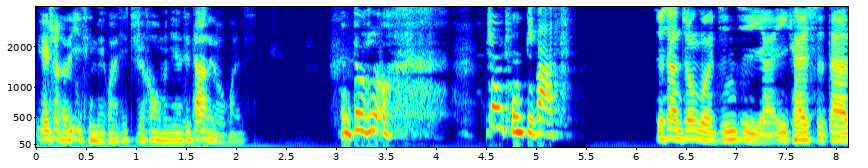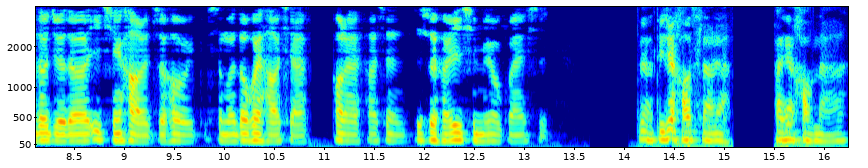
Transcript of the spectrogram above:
也许和疫情没关系，只是和我们年纪大了有关系。都有双重 debuff。就像中国经济一样，一开始大家都觉得疫情好了之后什么都会好起来，后来发现其实和疫情没有关系。对啊，的确好起来了，发现好难啊。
